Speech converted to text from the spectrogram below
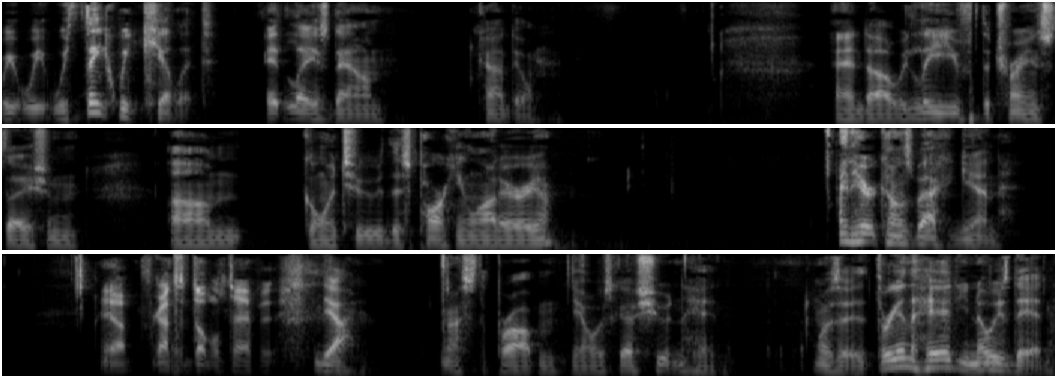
we we, we think we kill it. It lays down kind of deal. And uh, we leave the train station, um, go into this parking lot area. And here it comes back again. Yeah, forgot to double tap it. Yeah, that's the problem. You always got to shoot in the head. What was it three in the head? You know he's dead.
